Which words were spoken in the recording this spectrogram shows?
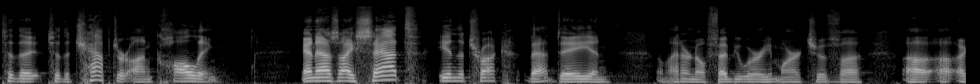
to, the, to the chapter on calling. And as I sat in the truck that day in, um, I don't know, February, March of, uh, uh, uh,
